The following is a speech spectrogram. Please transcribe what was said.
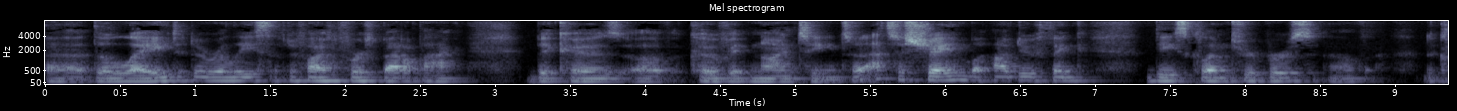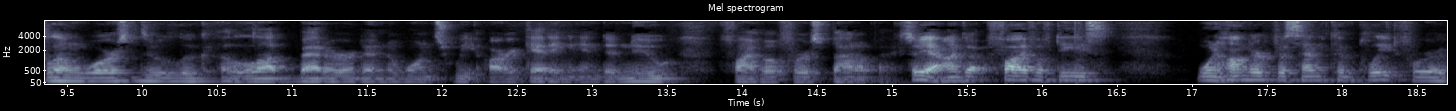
uh, delayed the release of the 501st Battle Pack because of COVID 19. So that's a shame, but I do think these clone troopers of the Clone Wars do look a lot better than the ones we are getting in the new 501st Battle Pack. So yeah, I got five of these. 100% complete for a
